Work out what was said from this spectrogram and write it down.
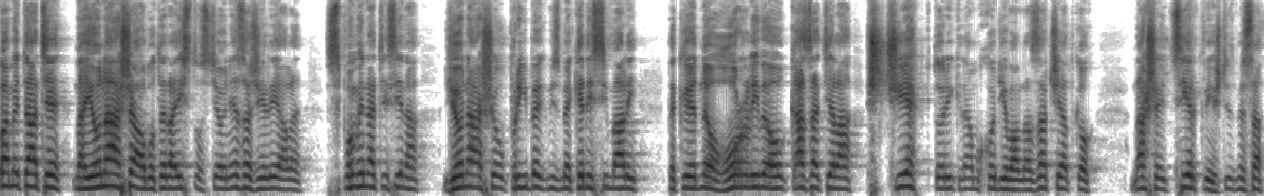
Pamätáte na Jonáša, alebo teda isto ste ho nezažili, ale spomínate si na Jonášov príbeh, my sme kedysi mali takého jedného horlivého kazateľa z Čiech, ktorý k nám chodíval na začiatkoch našej cirkvi. Ešte sme sa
